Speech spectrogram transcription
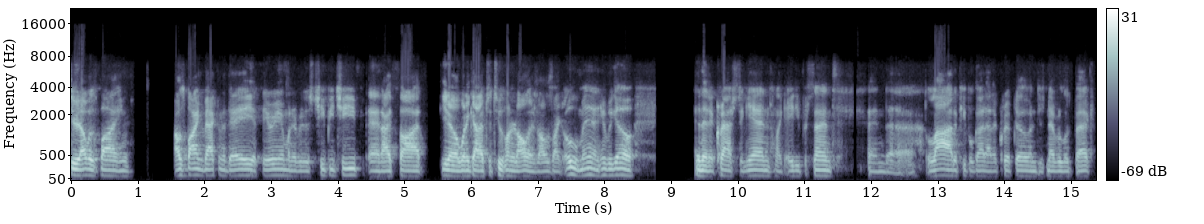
dude, I was buying, I was buying back in the day Ethereum whenever it was cheapy cheap, and I thought, you know, when it got up to two hundred dollars, I was like, oh man, here we go, and then it crashed again, like eighty percent, and uh, a lot of people got out of crypto and just never looked back.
